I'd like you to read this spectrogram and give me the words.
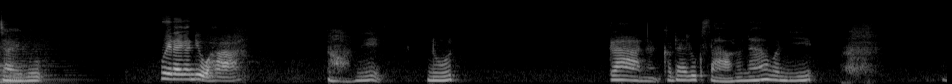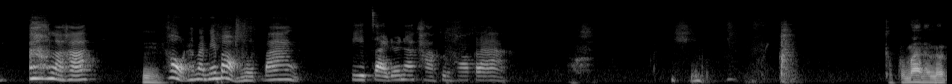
ใจลูกคุยอะไรกันอยู่คะอ๋อนี่นุชกล้าน่ะเขาได้ลูกสาวแล้วนะวันนี้ อ้าวเหรอคะอืม โหทำไมไม่บอกนุชบ้าง ดีใจด้วยนะคะ คุณพ่อกล้า ขอบคุณมากนะนุช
